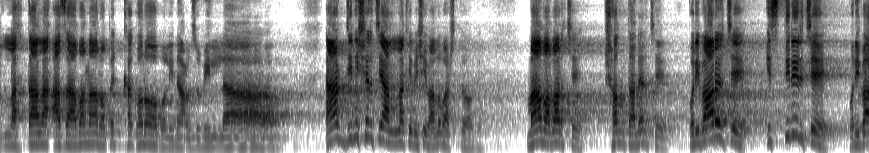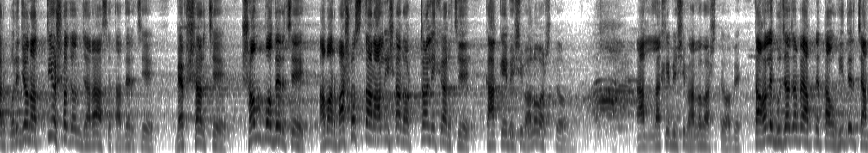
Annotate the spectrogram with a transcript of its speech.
আল্লাহ তাআলা আযাব আনার অপেক্ষা করো, বলি না আউযুবিল্লাহ আর জিনিসের চেয়ে আল্লাহকে বেশি ভালোবাসতে হবে। মা বাবার চেয়ে, সন্তানের চেয়ে, পরিবারের চেয়ে, স্ত্রীর চেয়ে, পরিবার, পরিজন, আত্মীয় স্বজন যারা আছে তাদের চেয়ে, ব্যবসার চেয়ে, সম্পদের চেয়ে, আমার বাসস্থান, আলিশান, অট্টালিকার চেয়ে কাকে বেশি ভালোবাসতে হবে? আল্লাহকে বেশি ভালোবাসতে হবে। তাহলে বোঝা যাবে আপনি তাওহিদের চার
